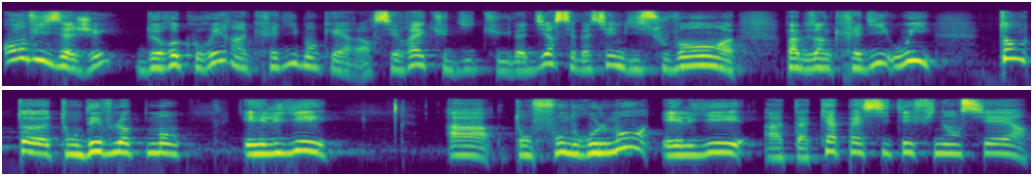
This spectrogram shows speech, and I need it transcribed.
envisager de recourir à un crédit bancaire. Alors c'est vrai que tu, dis, tu vas te dire, Sébastien me dit souvent, euh, pas besoin de crédit. Oui, tant que ton développement est lié à ton fonds de roulement, est lié à ta capacité financière,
